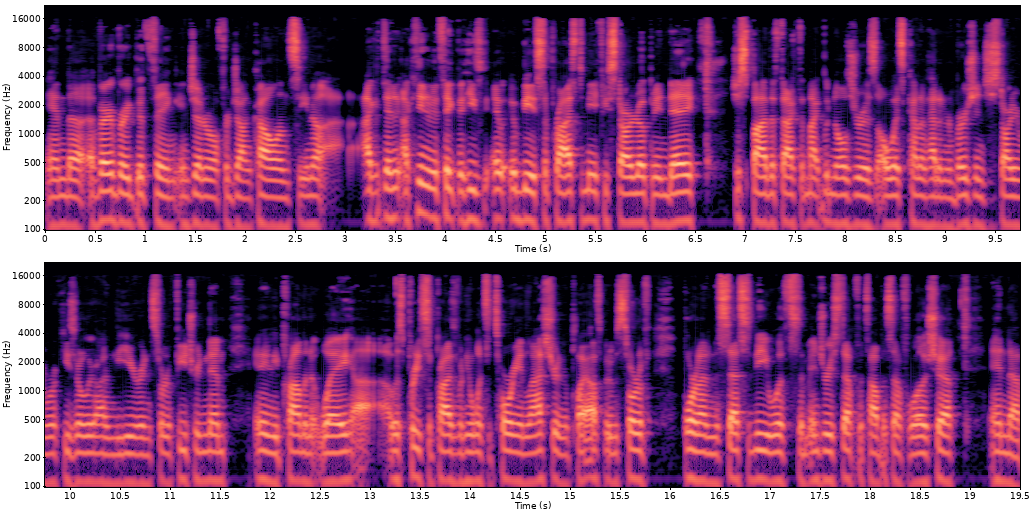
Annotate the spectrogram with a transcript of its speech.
and uh, a very very good thing in general for John Collins. You know, I, I continue, to think that he's it would be a surprise to me if he started opening day, just by the fact that Mike Budenholzer has always kind of had an aversion to starting rookies earlier on in the year and sort of featuring them in any prominent way. Uh, I was pretty surprised when he went to Taurean last year in the playoffs, but it was sort of born out of necessity with some injury stuff with Thabo Sefolosha, and uh,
